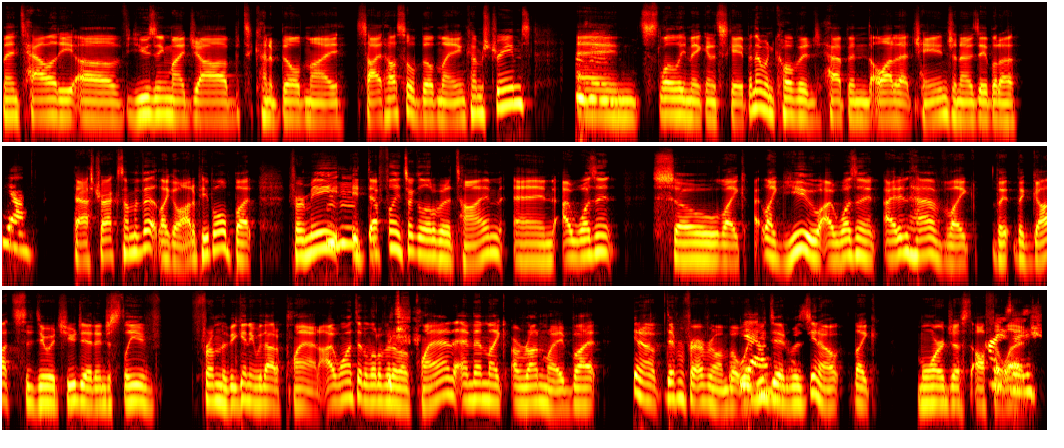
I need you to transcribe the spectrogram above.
mentality of using my job to kind of build my side hustle, build my income streams mm-hmm. and slowly make an escape. And then when COVID happened, a lot of that changed, and I was able to yeah fast track some of it, like a lot of people. But for me, mm-hmm. it definitely took a little bit of time, and I wasn't so like like you. I wasn't. I didn't have like the the guts to do what you did and just leave from the beginning without a plan. I wanted a little bit of a plan and then like a runway, but you know, different for everyone. But what yeah. you did was, you know, like more just off Crazy. the ledge.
